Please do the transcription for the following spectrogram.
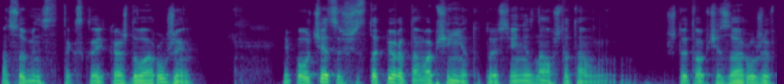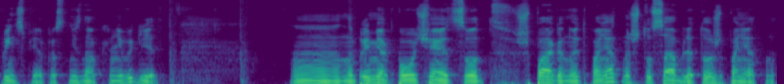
особенности, так сказать, каждого оружия. И получается, шестопера там вообще нету. То есть я не знал, что там что это вообще за оружие. В принципе, я просто не знал, как они выглядят. А, например, получается вот шпага, ну это понятно, что сабля, тоже понятно.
